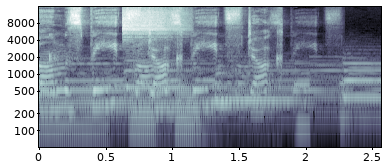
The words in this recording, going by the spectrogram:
Bums beats, duck beats, duck beats.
